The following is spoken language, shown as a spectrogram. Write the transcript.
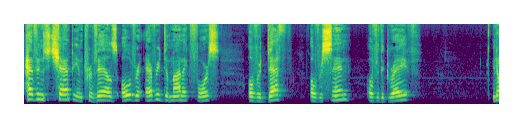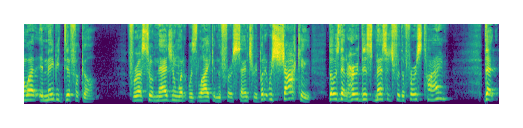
Heaven's champion prevails over every demonic force, over death, over sin, over the grave. You know what? It may be difficult for us to imagine what it was like in the first century, but it was shocking. Those that heard this message for the first time, that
